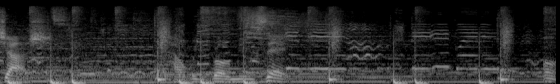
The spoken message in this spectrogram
Josh，How we roll music。嗯。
